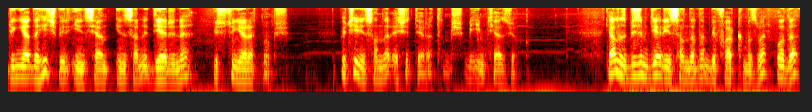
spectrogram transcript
dünyada hiçbir insan insanı diğerine üstün yaratmamış. Bütün insanlar eşit yaratılmış. Bir imtiyaz yok. Yalnız bizim diğer insanlardan bir farkımız var. O da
